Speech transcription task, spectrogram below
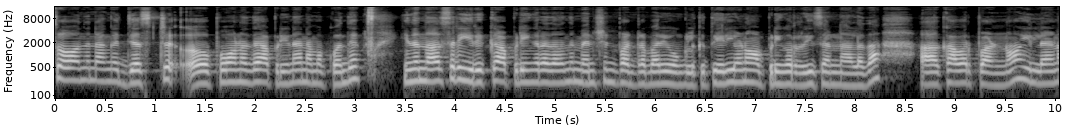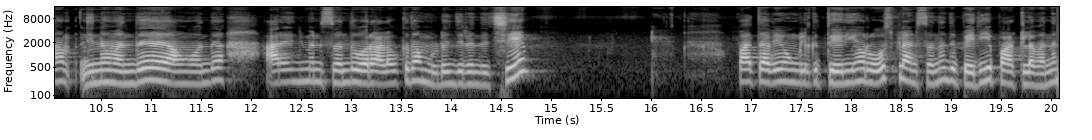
ஸோ வந்து நாங்கள் ஜஸ்ட்டு போனது அப்படின்னா நமக்கு வந்து இந்த நர்சரி இருக்குது அப்படிங்கிறத வந்து மென்ஷன் பண்ணுற மாதிரி உங்களுக்கு தெரியணும் அப்படிங்கிற ஒரு ரீசன்னால் தான் கவர் பண்ணோம். இல்லைன்னா இன்னும் வந்து அவங்க வந்து அரேஞ்ச்மெண்ட்ஸ் வந்து ஓரளவுக்கு தான் முடிஞ்சிருந்துச்சு. பார்த்தாவே உங்களுக்கு தெரியும். ரோஸ் பிளான்ட்ஸ் வந்து இந்த பெரிய பாட்டில் வந்து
